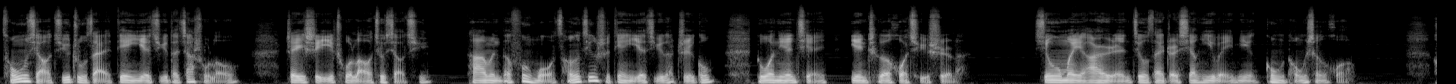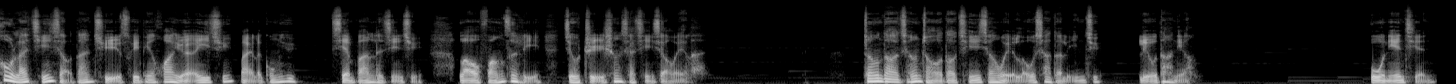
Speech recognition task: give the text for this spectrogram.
从小居住在电业局的家属楼，这是一处老旧小区。他们的父母曾经是电业局的职工，多年前因车祸去世了。兄妹二人就在这相依为命，共同生活。后来，秦小丹去翠天花园 A 区买了公寓。先搬了进去，老房子里就只剩下秦小伟了。张大强找到秦小伟楼下的邻居刘大娘。五年前，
